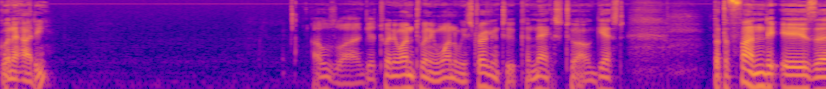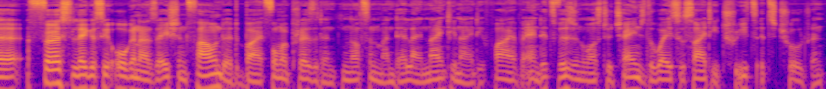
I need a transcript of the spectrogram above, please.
Konehali. Awuzwa, get 2121. We're struggling to connect to our guest. But the fund is a first legacy organization founded by former President Nelson Mandela in 1995, and its vision was to change the way society treats its children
